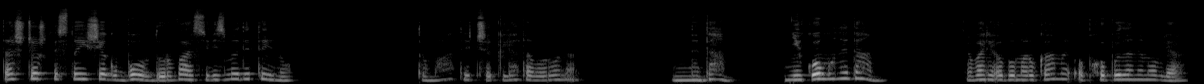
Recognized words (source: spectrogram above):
Та що ж ти стоїш, як бовдур, Васю, візьми дитину. То мати чи клята ворона? Не дам, нікому не дам. Варя обома руками обхопила немовля.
